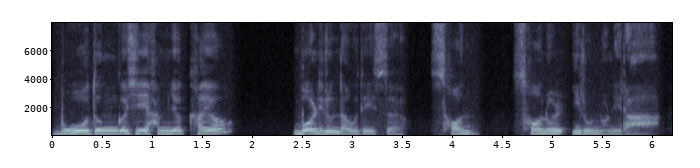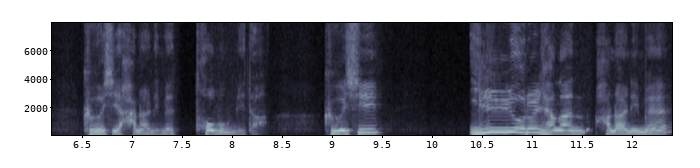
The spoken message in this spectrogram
모든 것이 합력하여 뭘 이룬다고 돼 있어요? 선, 선을 이루느니라. 그것이 하나님의 토부입니다. 그것이 인류를 향한 하나님의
